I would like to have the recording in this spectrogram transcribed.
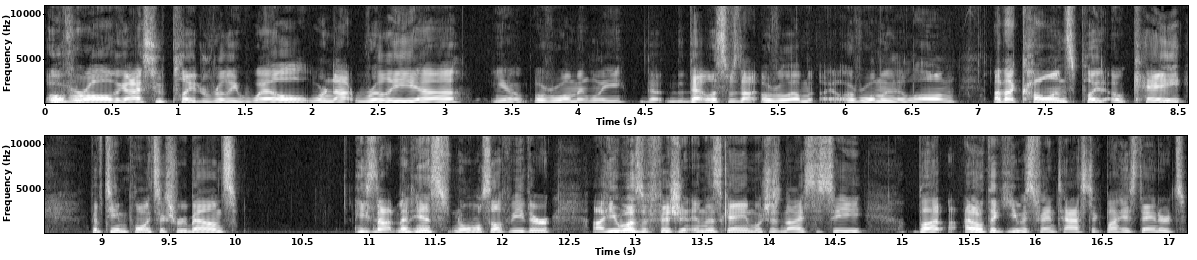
overall, the guys who played really well were not really. Uh, you know, overwhelmingly, the, that list was not overwhelmingly long. I thought Collins played okay, 15.6 rebounds. He's not been his normal self either. Uh, he was efficient in this game, which is nice to see, but I don't think he was fantastic by his standards.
